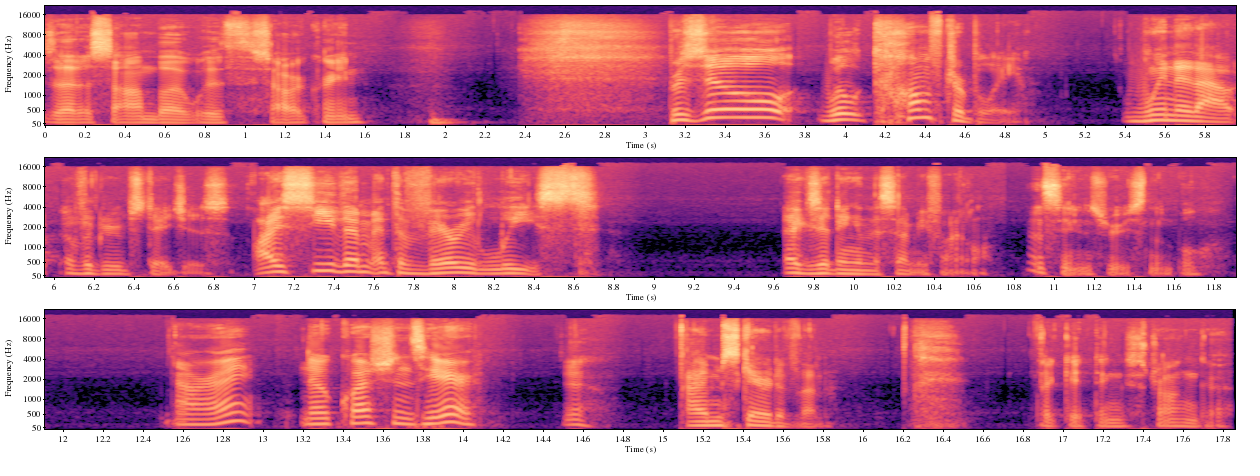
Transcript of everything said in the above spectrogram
Is that a samba with sour cream? Brazil will comfortably win it out of the group stages. I see them at the very least exiting in the semifinal. That seems reasonable. all right. No questions here. Yeah. I'm scared of them. They're getting stronger.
